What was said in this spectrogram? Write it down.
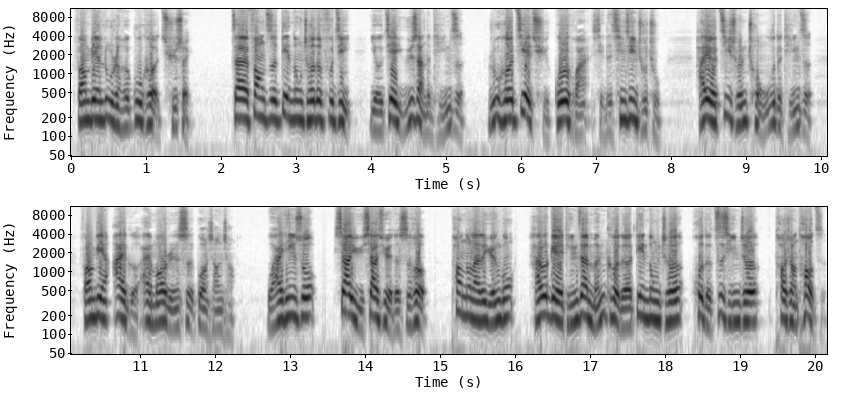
方便路人和顾客取水。在放置电动车的附近有借雨伞的亭子，如何借取归还写得清清楚楚。还有寄存宠物的亭子，方便爱狗爱猫人士逛商场。我还听说下雨下雪的时候，胖东来的员工还会给停在门口的电动车或者自行车套上套子。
